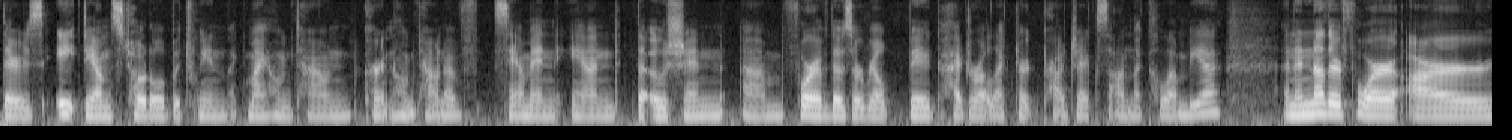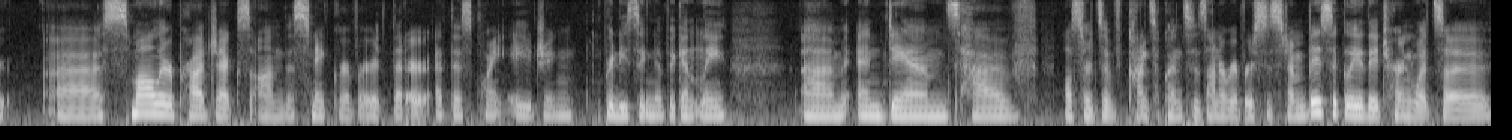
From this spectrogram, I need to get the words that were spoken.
there's eight dams total between like my hometown, current hometown of Salmon, and the ocean. Um, four of those are real big hydroelectric projects on the Columbia, and another four are uh, smaller projects on the Snake River that are at this point aging pretty significantly. Um, and dams have all sorts of consequences on a river system. Basically, they turn what's a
